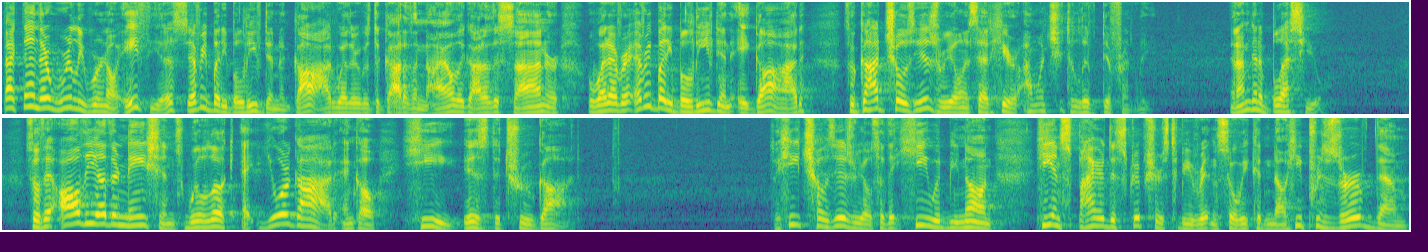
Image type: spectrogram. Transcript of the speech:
back then there really were no atheists. Everybody believed in a God, whether it was the God of the Nile, the God of the sun, or, or whatever. Everybody believed in a God. So God chose Israel and said, Here, I want you to live differently. And I'm going to bless you so that all the other nations will look at your God and go, He is the true God. So he chose Israel so that he would be known. He inspired the scriptures to be written so we could know. He preserved them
